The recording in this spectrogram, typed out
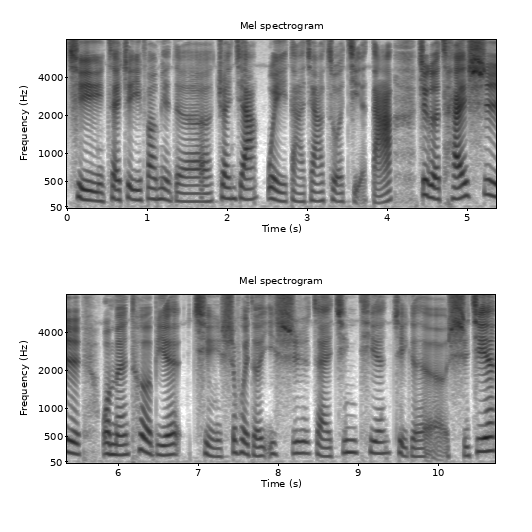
请在这一方面的专家为大家做解答。这个才是我们特别请施惠德医师在今天这个时间，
